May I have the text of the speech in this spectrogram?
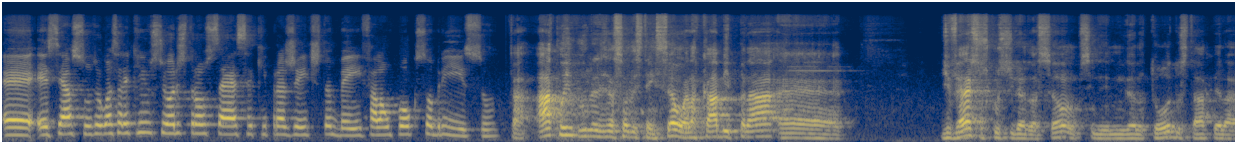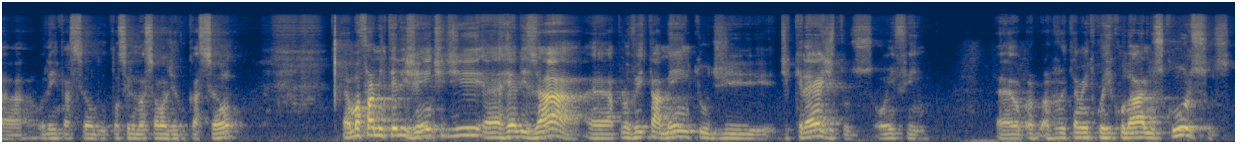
é, esse assunto. Eu gostaria que os senhores trouxessem aqui para a gente também, falar um pouco sobre isso. Tá. A curricularização da extensão, ela cabe para é, diversos cursos de graduação, se não me engano todos, tá? pela orientação do Conselho Nacional de Educação. É uma forma inteligente de é, realizar é, aproveitamento de, de créditos, ou enfim, é, aproveitamento curricular nos cursos,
